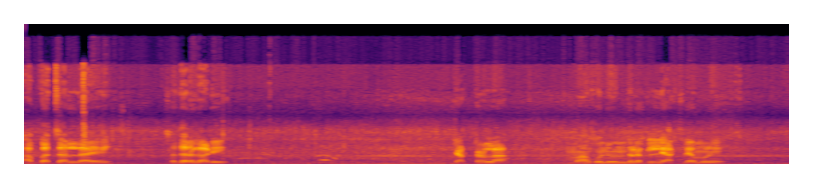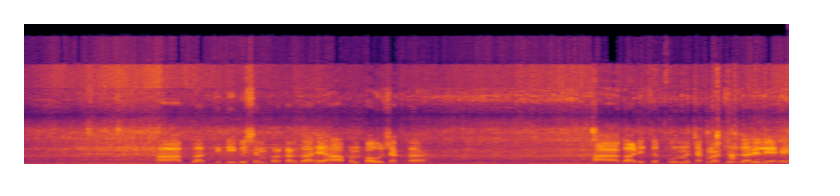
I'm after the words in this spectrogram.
अपघात झालेला आहे. सदर गाडी ट्रॅक्टरला मागून येऊन धडकलेली असल्यामुळे हा अपघात किती भीषण प्रकारचा आहे हा आपण पाहू शकता. हा गाडीचं पूर्ण चकनाचूर झालेली आहे.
